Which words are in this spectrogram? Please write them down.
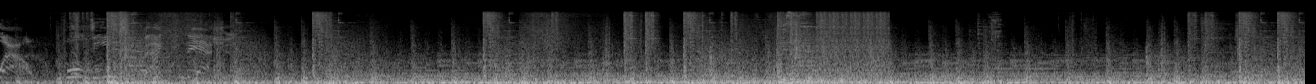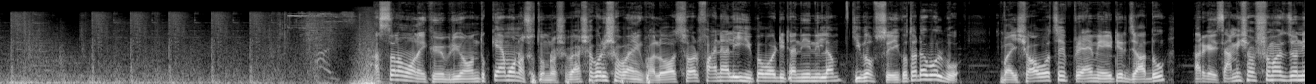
Wow! Full team is back in the action. আসসালামু আলাইকুম এভরিওয়ান, তো কেমন আছো তোমরা সবাই? আশা করি সবাই অনেক ভালো আছো। আর ফাইনালি হিপো বডিটা নিয়ে নিলাম। কী ভাবছ? এই কথাটা বলব? ভাই, সব হচ্ছে প্রাইম এইটের জাদু। আর গাইস আমি সবসময়ের জন্য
